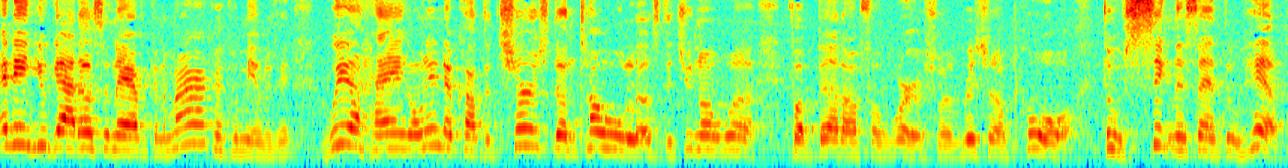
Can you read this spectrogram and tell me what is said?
And then you got us in the African American community. We'll hang on in there because the church done told us that, you know what, for better or for worse, for rich or poor, through sickness and through health.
